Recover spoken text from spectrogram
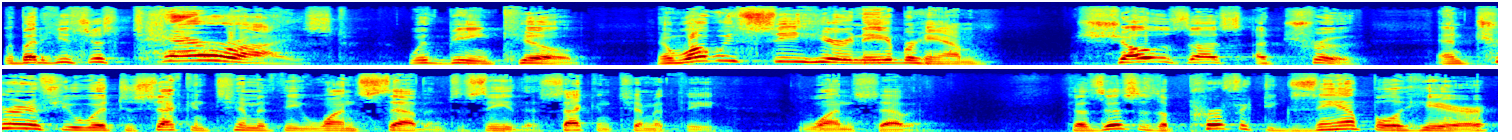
but he's just terrorized with being killed. And what we see here in Abraham shows us a truth. And turn, if you would, to 2 Timothy 1 7 to see this. 2 Timothy 1 7. Because this is a perfect example here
